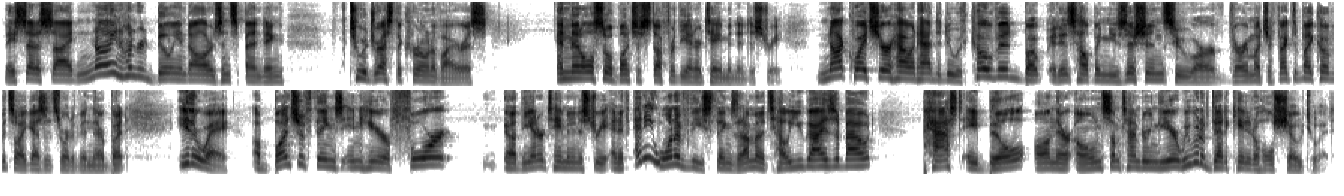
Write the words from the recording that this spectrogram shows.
they set aside 900 billion dollars in spending to address the coronavirus and then also a bunch of stuff for the entertainment industry. Not quite sure how it had to do with COVID, but it is helping musicians who are very much affected by COVID, so I guess it's sort of in there. But either way, a bunch of things in here for uh, the entertainment industry. And if any one of these things that I'm going to tell you guys about passed a bill on their own sometime during the year, we would have dedicated a whole show to it.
